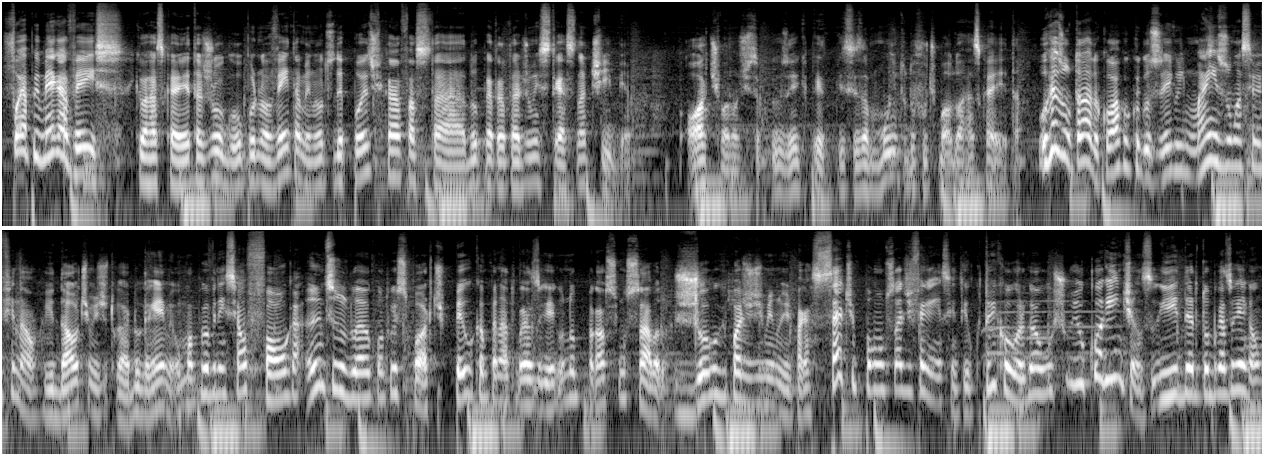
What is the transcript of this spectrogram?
Foi a primeira vez que o Arrascaeta jogou por 90 minutos depois de ficar afastado para tratar de um estresse na tíbia ótima notícia para o Cruzeiro, que precisa muito do futebol do Arrascaeta. O resultado coloca o Cruzeiro em mais uma semifinal e dá ao time titular do Grêmio uma providencial folga antes do duelo contra o esporte pelo Campeonato Brasileiro no próximo sábado. Jogo que pode diminuir para 7 pontos a diferença entre o tricolor gaúcho e o Corinthians, líder do Brasileirão.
